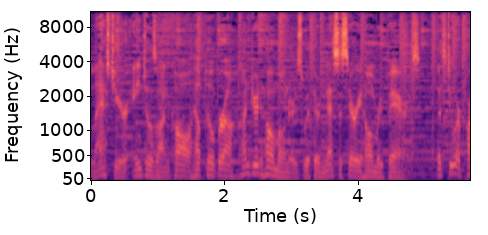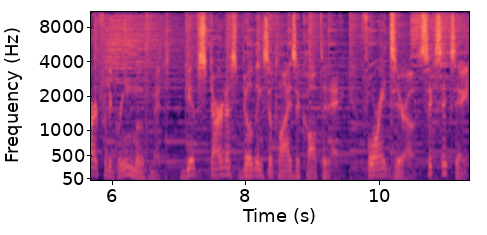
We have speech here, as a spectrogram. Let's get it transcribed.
Last year, Angels on Call helped over 100 homeowners with their necessary home repairs. Let's do our part for the green movement. Give Stardust Building Supplies a call today. 480 668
